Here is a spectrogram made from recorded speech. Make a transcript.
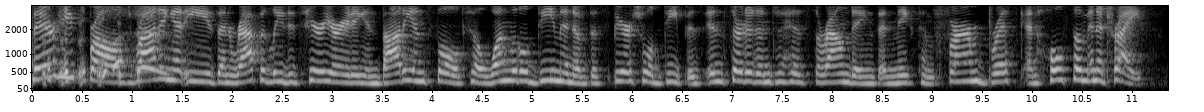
there he sprawls, rotting at ease and rapidly deteriorating in body and soul till one little demon of the spiritual deep is inserted into his surroundings and makes him firm, brisk, and wholesome in a trice.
